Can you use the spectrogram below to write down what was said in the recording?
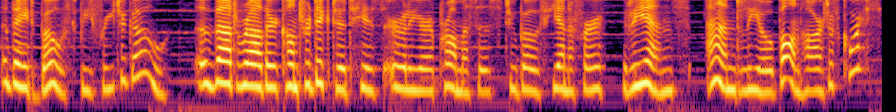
they'd both be free to go. That rather contradicted his earlier promises to both Yennefer, Rience, and Leo Bonhart, of course,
